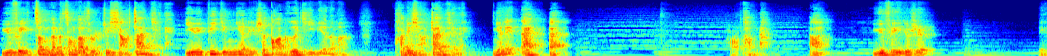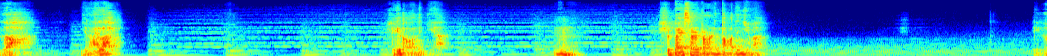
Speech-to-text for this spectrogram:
于飞瞪大了瞪大嘴，就想站起来，因为毕竟聂磊是大哥级别的嘛，他就想站起来。聂磊，哎哎，好好躺着啊！于飞就是，磊哥，你来了，谁打的你啊？是白三找人打的你吗，李哥？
